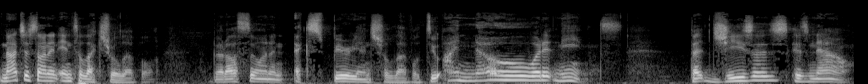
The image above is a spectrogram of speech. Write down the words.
not just on an intellectual level, but also on an experiential level. Do I know what it means that Jesus is now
